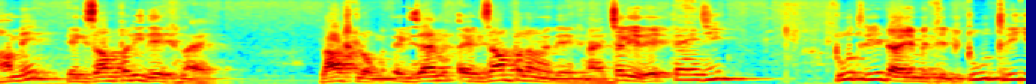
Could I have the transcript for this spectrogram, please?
हमें एग्ज़ाम्पल ही देखना है। लास्ट लॉन्ग एग्ज़ाम एग्ज़ाम्पल हमें देखना है। चलिए देखते हैं जी। Two three dimethyl two three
